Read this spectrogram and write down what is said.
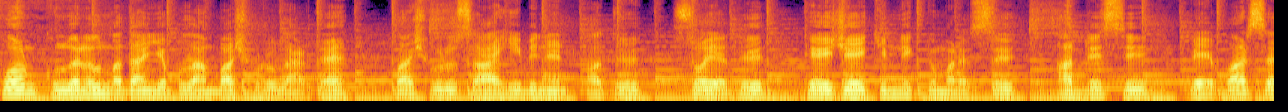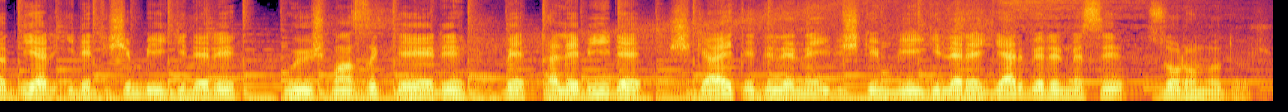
Form kullanılmadan yapılan başvurularda başvuru sahibinin adı, soyadı, TC kimlik numarası, adresi ve varsa diğer iletişim bilgileri, uyuşmazlık değeri ve talebiyle şikayet edilene ilişkin bilgilere yer verilmesi zorunludur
